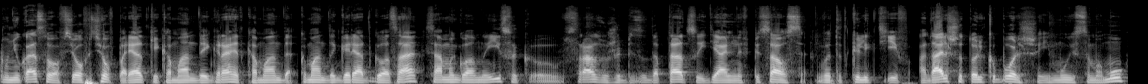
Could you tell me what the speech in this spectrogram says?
У Ньюкасла все, все в порядке, команда играет, команда, команда горят глаза. Самое главное, Исак э, сразу же без адаптации идеально вписался в этот коллектив. А дальше только больше ему и самому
